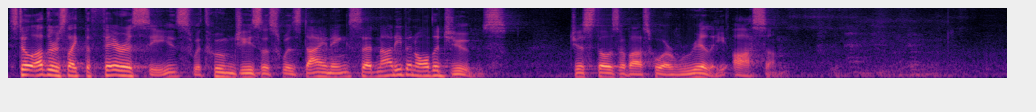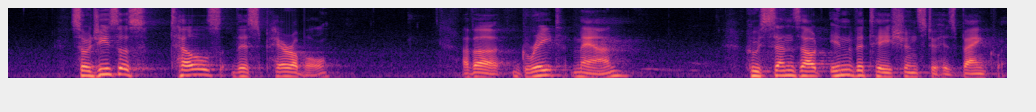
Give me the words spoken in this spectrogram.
Still, others, like the Pharisees with whom Jesus was dining, said, Not even all the Jews, just those of us who are really awesome. So Jesus tells this parable of a great man who sends out invitations to his banquet.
